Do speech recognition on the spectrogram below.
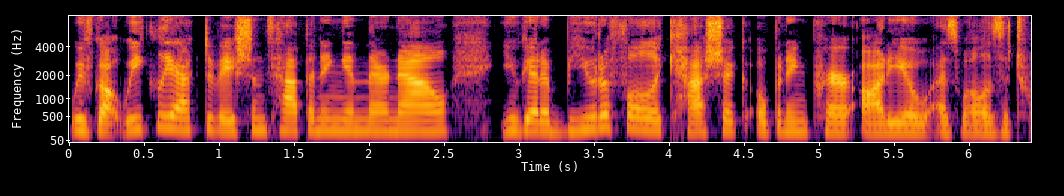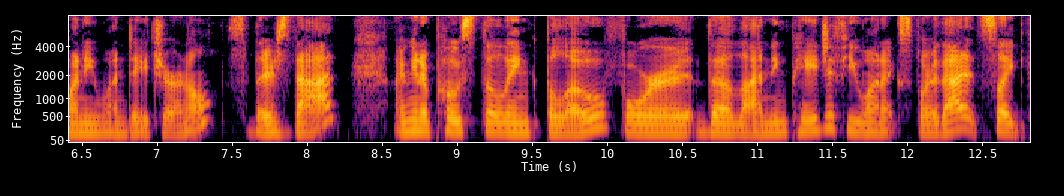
We've got weekly activations happening in there now. You get a beautiful Akashic opening prayer audio as well as a 21 day journal. So there's that. I'm going to post the link below for the landing page if you want to explore that. It's like,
